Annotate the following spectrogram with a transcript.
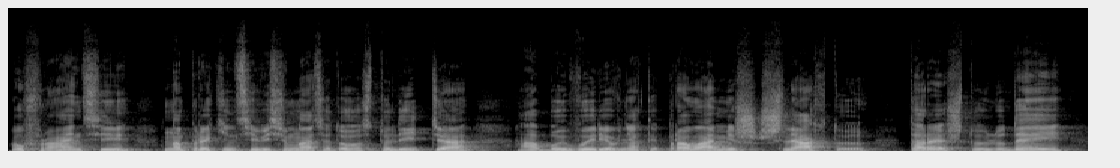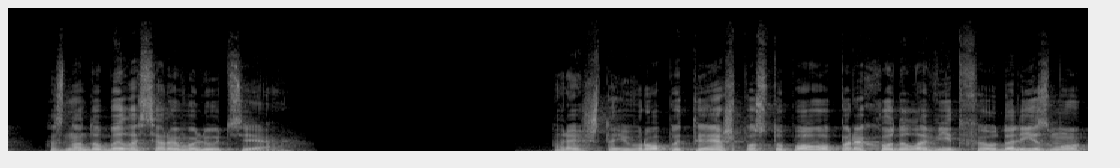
У Франції наприкінці 18 століття, аби вирівняти права між шляхтою та рештою людей, знадобилася революція. Решта Європи теж поступово переходила від феодалізму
